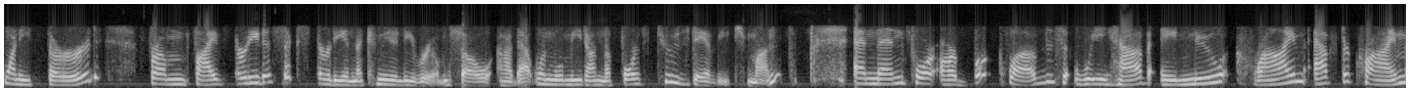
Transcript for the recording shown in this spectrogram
23rd from 5:30 to 6:30 in the community room. So uh, that one will meet on the fourth Tuesday of each month. And then for our book clubs, we have a new Crime After Crime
